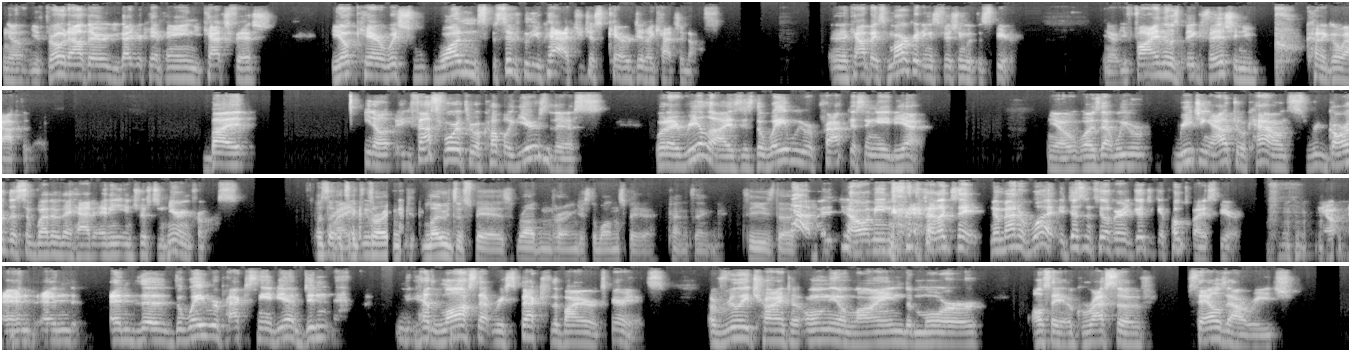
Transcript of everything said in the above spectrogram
You know, you throw it out there, you got your campaign, you catch fish. You don't care which one specifically you catch, you just care, did I catch enough? And account based marketing is fishing with the spear. You know, you find those big fish and you kind of go after them. But, you know, you fast forward through a couple of years of this, what I realized is the way we were practicing ABM you know, was that we were reaching out to accounts regardless of whether they had any interest in hearing from us. It's like, right? it's like throwing loads of spears rather than throwing just the one spear kind of thing to use the. Yeah, but, you know, I mean, I like to say, no matter what, it doesn't feel very good to get poked by a spear. you know, and and and the the way we we're practicing ABM didn't had lost that respect for the buyer experience of really trying to only align the more, I'll say, aggressive sales outreach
